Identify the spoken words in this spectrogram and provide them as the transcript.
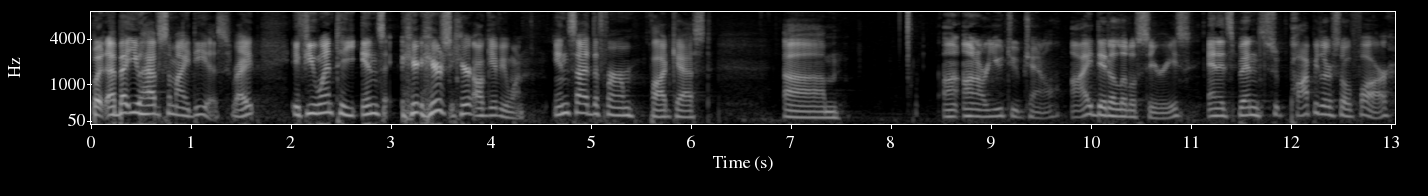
but I bet you have some ideas, right? If you went to ins- here, here's here, I'll give you one. Inside the Firm podcast, um, on, on our YouTube channel, I did a little series, and it's been popular so far.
